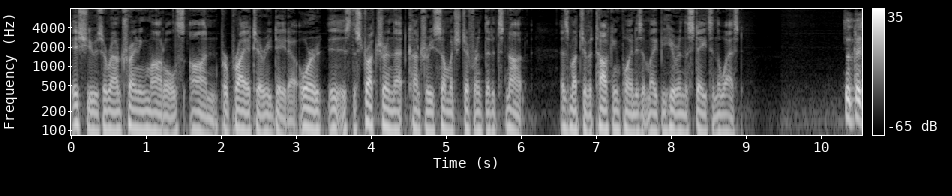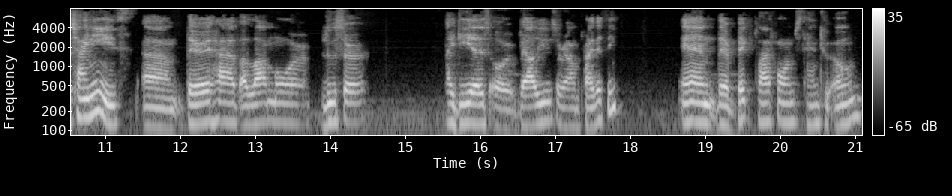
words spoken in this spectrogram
issues around training models on proprietary data, or is the structure in that country so much different that it's not as much of a talking point as it might be here in the States in the West? So the Chinese, um, they have a lot more looser ideas or values around privacy. And their big platforms tend to own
